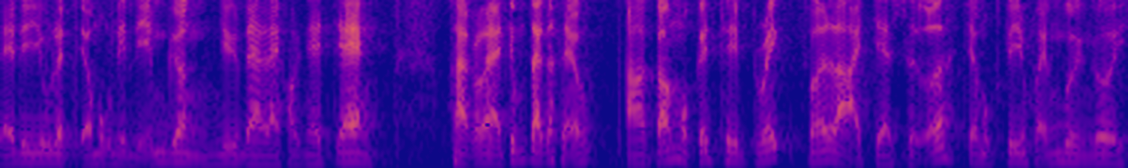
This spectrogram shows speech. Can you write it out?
để đi du lịch ở một địa điểm gần như Đà Lạt hoặc Nha Trang hoặc là chúng ta có thể à, có một cái tea break với lại trà sữa cho một team khoảng 10 người.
